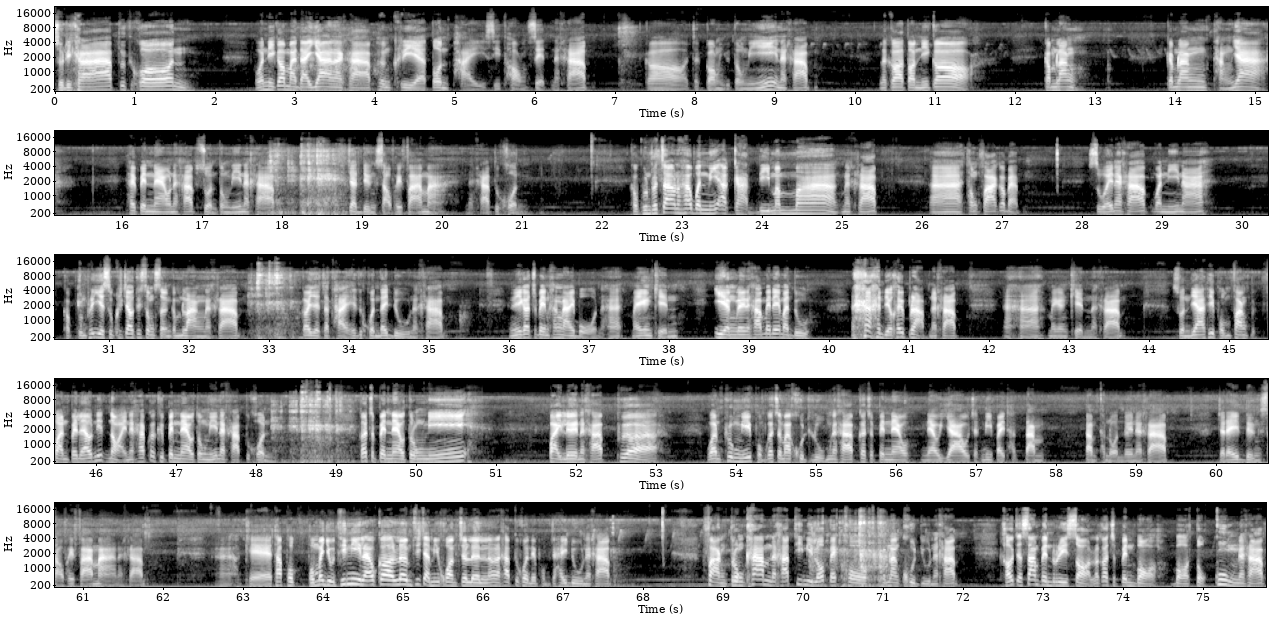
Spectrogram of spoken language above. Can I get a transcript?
สวัสดีครับทุกทุกคน วันนี้ก็มาไดย่านะครับ เพิ่งเคลียร์ต้นไผ่สีทองเสร็จนะครับ ก็จะกองอยู่ตรงนี้นะครับ แล้วก็ตอนนี้ก็กำลังกำลังถังหญ้าให้เป็นแนวนะครับ ส่วนตรงนี้นะครับ ที่จะดึงเสาไฟฟ้ามานะครับ ทุกคน ขอบคุณพระเจ้านะครับ วันนี้อากาศดีมากๆนะครับอ่าท้องฟ้าก็แบบสวยนะครับ วันนี้นะ ขอบคุณพระเยซูคริสต์เจ้าที่ทรงเสริมกำลังนะครับ ก็อยากจะถ่ายให้ทุกคนได้ดูนะครับอันนี้ก็จะเป็นข้างในโบสถ์นะฮะไม้กางเขนเอียงเลยนะครับไม่ได้มาดู เดี๋ยวค่อยปรับนะครับอ่าฮะไม้กางเขนนะครับ ส่วนหญ้าที่ผมฟังฟันไปแล้วนิดหน่อยนะครับ ก็คือเป็นแนวตรงนี้นะครับ ทุกคนก็จะเป็นแนวตรงนี้ไปเลยนะครับ เพื่อวันพรุ่งนี้ผมก็จะมาขุดหลุมนะครับ ก็จะเป็นแนวแนวยาวจากนี่ไปตามตามถนนเลยนะครับ จะได้ดึงเสาไฟฟ้ามานะครับอ่าโอเคถ้าผมผมมาอยู่ที่นี่แล้วก็เริ่มที่จะมีความเจริญแล้วนะครับ ทุกคนเดี๋ยวผมจะให้ดูนะครับ ฝั่งตรงข้ามนะครับที่มีรถแบ็คโฮกำลังขุดอยู่นะครับเขาจะสร้างเป็นรีสอร์ทแล้วก็จะเป็นบ่อบ่อตกกุ้งนะครับ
